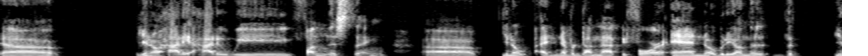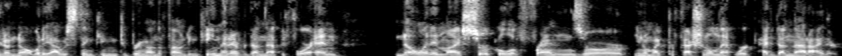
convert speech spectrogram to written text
Uh, you know, how do how do we fund this thing? Uh, you know, I'd never done that before, and nobody on the the you know nobody I was thinking to bring on the founding team had ever done that before, and no one in my circle of friends or you know my professional network had done that either.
